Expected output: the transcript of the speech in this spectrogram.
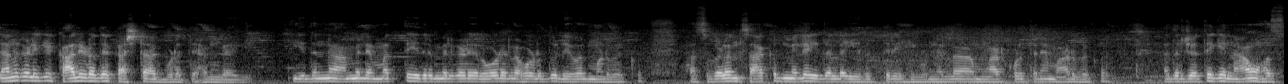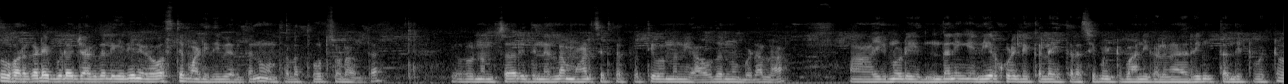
ದನಗಳಿಗೆ ಕಾಲಿಡೋದೇ ಕಷ್ಟ ಆಗಿಬಿಡುತ್ತೆ ಹಾಗಾಗಿ. ಇದನ್ನು ಆಮೇಲೆ ಮತ್ತೆ ಇದ್ರ ಮೇಲ್ಗಡೆ ರೋಡೆಲ್ಲ ಹೊಡೆದು ಲೆವೆಲ್ ಮಾಡಬೇಕು. ಹಸುಗಳನ್ನು ಸಾಕಿದ ಮೇಲೆ ಇದೆಲ್ಲ ಇರುತ್ತೆ ರೀ ಇವನ್ನೆಲ್ಲ ಮಾಡ್ಕೊಳ್ತಾನೆ, ಮಾಡಬೇಕು. ಅದ್ರ ಜೊತೆಗೆ ನಾವು ಹಸು ಹೊರಗಡೆ ಬಿಡೋ ಜಾಗದಲ್ಲಿ ಏನೇನು ವ್ಯವಸ್ಥೆ ಮಾಡಿದ್ದೀವಿ ಅಂತಲೂ ಒಂದು ಸಲ ತೋರಿಸೋಣ ಅಂತ. ಇವರು ನಮ್ಮ ಸರ್ ಇದನ್ನೆಲ್ಲ ಮಾಡಿಸಿರ್ತಾರೆ, ಪ್ರತಿಯೊಂದನ್ನು ಯಾವುದನ್ನು ಬಿಡಲ್ಲ. ಈಗ ನೋಡಿ ದನಿಗೆ ನೀರು ಕುಡಿಲಿಕ್ಕೆಲ್ಲ ಈ ಥರ ಸಿಮೆಂಟ್ ಬಾನಿಗಳನ್ನ ರಿಂಗ್ ತಂದಿಟ್ಬಿಟ್ಟು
